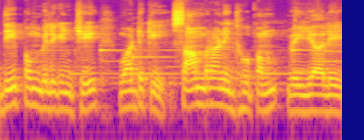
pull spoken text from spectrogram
దీపం వెలిగించి వాటికి సాంబ్రాణి ధూపం వెయ్యాలి.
